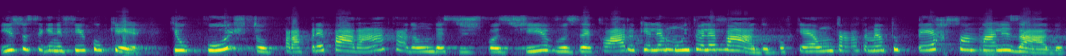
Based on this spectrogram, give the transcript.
Isso significa o quê? Que o custo para preparar cada um desses dispositivos, é claro que ele é muito elevado, porque é um tratamento personalizado.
